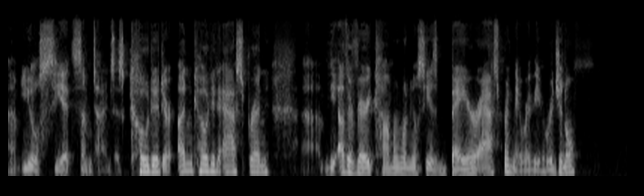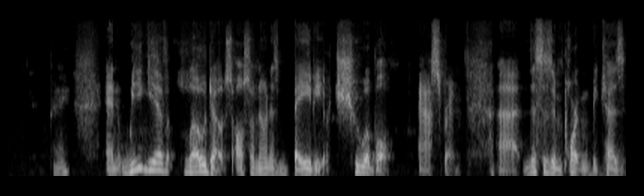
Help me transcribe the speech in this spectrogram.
Um, you'll see it sometimes as coated or uncoated aspirin. Um, the other very common one you'll see is Bayer aspirin. They were the original. Okay. And we give low dose, also known as baby or chewable aspirin. Uh, this is important because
